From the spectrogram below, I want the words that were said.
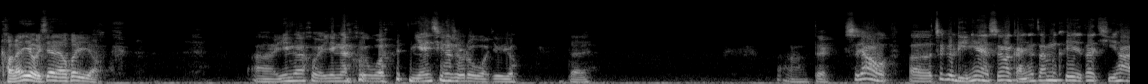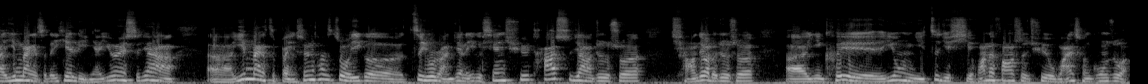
可能有些人会有，啊、应该会，应该会，我年轻时候的我就有。对。啊，对，实际上，呃，这个理念实际上感觉咱们可以再提一下 Emacs 的一些理念，因为实际上，呃，Emacs 本身它是作为一个自由软件的一个先驱，它实际上就是说强调的就是说，呃，你可以用你自己喜欢的方式去完成工作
